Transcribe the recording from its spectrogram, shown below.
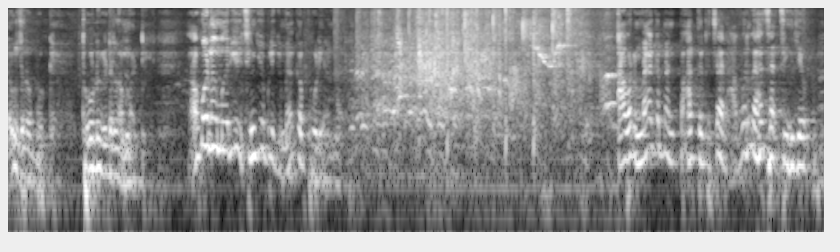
டவுசரை போட்டு. தோடு கிடலாம் மாட்டி. அவனை மாதிரியே சிங்கப்பிள்ளைக்கு மேக்கப் போடியானார் அவர் மேக்கப் மேன் பார்த்துட்டு சார் அவர் தான் சார் சிங்கப்பிள்ளை.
